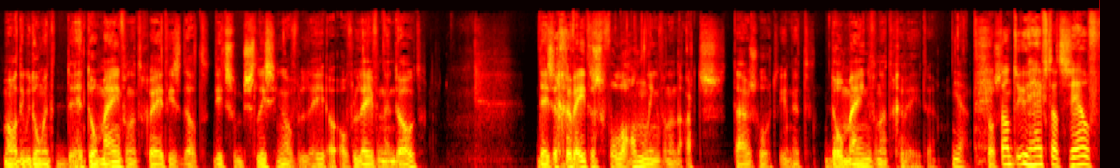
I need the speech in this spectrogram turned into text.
Maar wat ik bedoel met het domein van het geweten is dat dit soort beslissingen over, over leven en dood... deze gewetensvolle handeling van een arts thuis hoort in het domein van het geweten. Ja, want u heeft dat zelf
